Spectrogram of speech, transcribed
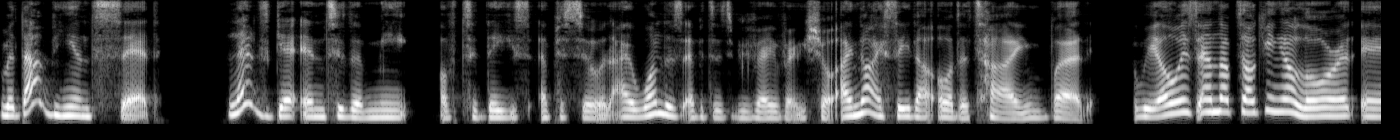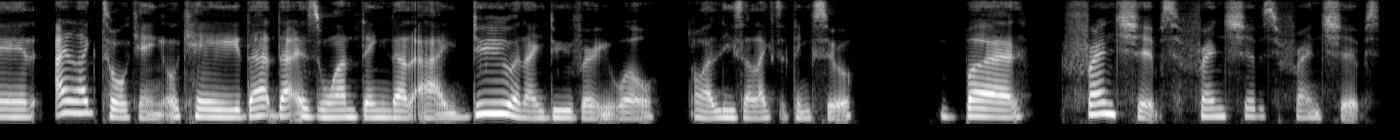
with that being said, let's get into the meat of today's episode. I want this episode to be very, very short. I know I say that all the time, but we always end up talking a lot and I like talking. Okay. That, that is one thing that I do and I do very well. Or at least I like to think so. But friendships, friendships, friendships.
